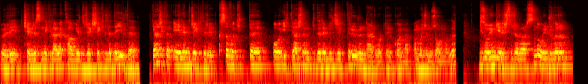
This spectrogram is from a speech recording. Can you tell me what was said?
böyle çevresindekilerle kavga edecek şekilde değil de gerçekten eğlenecekleri, kısa vakitte o ihtiyaçlarını giderebilecekleri ürünler ortaya koymak amacımız olmalı. Biz oyun geliştiriciler arasında oyuncuların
